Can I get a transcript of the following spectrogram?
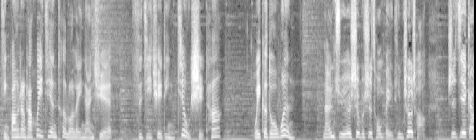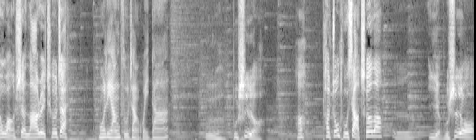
警方让他会见特罗雷男爵。司机确定就是他。维克多问：“男爵是不是从北停车场直接赶往圣拉瑞车站？”摩里昂组长回答：“呃，不是啊。啊，他中途下车了？呃，也不是哦。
